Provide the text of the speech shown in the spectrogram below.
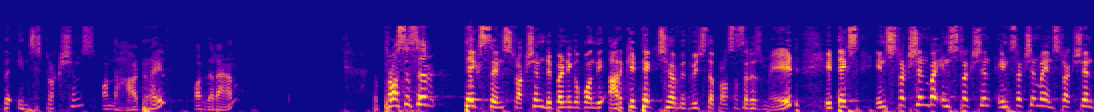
the instructions on the hard drive or the RAM. The processor takes instruction depending upon the architecture with which the processor is made. It takes instruction by instruction, instruction by instruction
